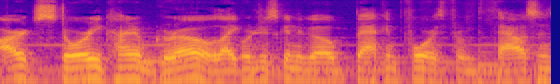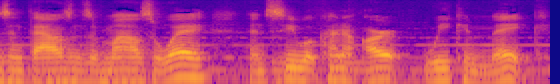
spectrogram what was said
art story kind of grow. Like we're just gonna go back and forth from thousands and thousands of miles away and see what kind of art we can make.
